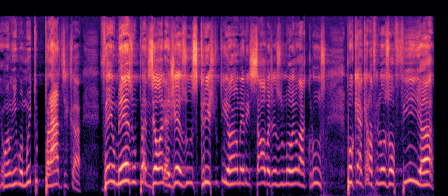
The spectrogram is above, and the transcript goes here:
é uma língua muito prática. Veio mesmo para dizer: olha, Jesus Cristo te ama, Ele salva, Jesus morreu na cruz. Porque aquela filosofia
